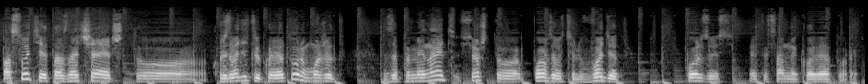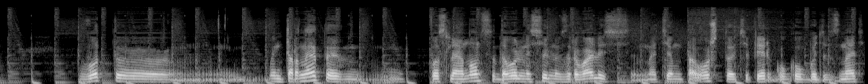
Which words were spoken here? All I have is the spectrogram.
По сути, это означает, что производитель клавиатуры может запоминать все, что пользователь вводит пользуясь этой самой клавиатурой. Вот э, интернеты после анонса довольно сильно взрывались на тему того, что теперь Google будет знать.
